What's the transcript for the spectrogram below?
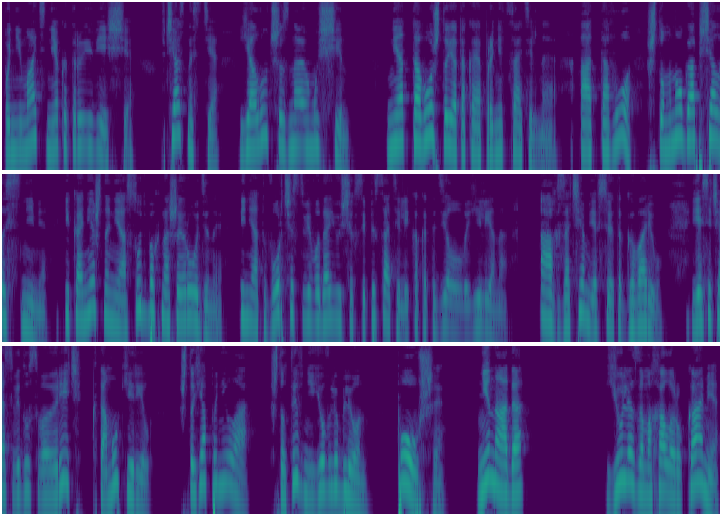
понимать некоторые вещи, в частности, я лучше знаю мужчин. Не от того, что я такая проницательная, а от того, что много общалась с ними, и, конечно, не о судьбах нашей Родины, и не о творчестве выдающихся писателей, как это делала Елена. Ах, зачем я все это говорю? Я сейчас веду свою речь к тому, Кирилл, что я поняла, что ты в нее влюблен. По уши. Не надо! Юля замахала руками,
